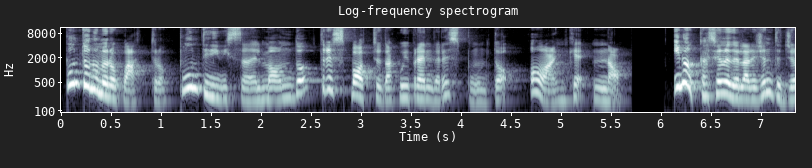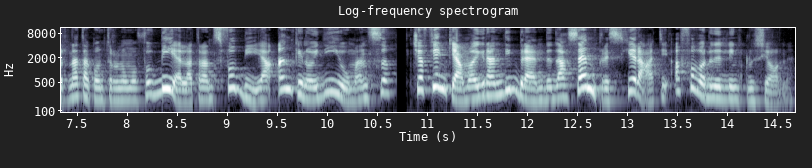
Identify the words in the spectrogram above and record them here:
Punto numero 4. Punti di vista del mondo, tre spot da cui prendere spunto o anche no. In occasione della recente giornata contro l'omofobia e la transfobia, anche noi di Humans ci affianchiamo ai grandi brand da sempre schierati a favore dell'inclusione,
